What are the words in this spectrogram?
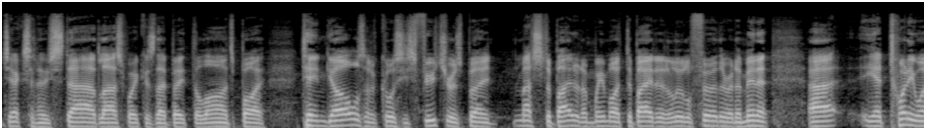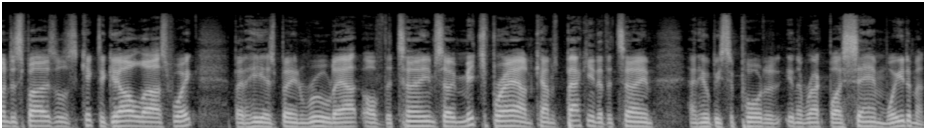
Jackson, who starred last week as they beat the Lions by 10 goals, and of course his future has been much debated, and we might debate it a little further in a minute. Uh, he had 21 disposals, kicked a goal last week, but he has been ruled out of the team. So Mitch Brown comes back into the team, and he'll be supported in the ruck by Sam Weideman.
